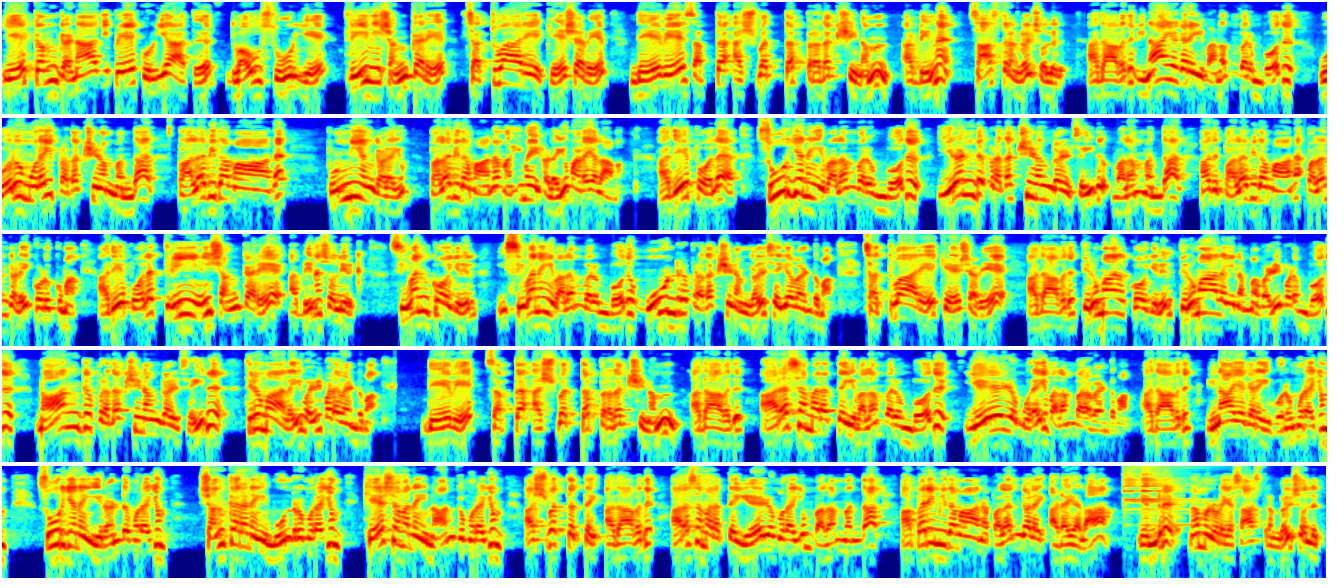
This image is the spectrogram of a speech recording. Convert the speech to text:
ஏகம் கணாதிபே குறியாத்து துவௌ சூரியே த்ரீணி சங்கரே சத்வாரே கேசவே தேவே சப்த அஸ்வத்த பிரதட்சிணம் அப்படின்னு சாஸ்திரங்கள் சொல்லுது. அதாவது விநாயகரை வனம் வரும்போது ஒரு முறை பிரதட்சிணம் வந்தால் பலவிதமான புண்ணியங்களையும் பலவிதமான மகிமைகளையும் அடையலாமா அதே போல சூரியனை வலம் வரும்போது இரண்டு பிரதட்சிணங்கள் செய்து வலம் வந்தால் அது பலவிதமான பலன்களை கொடுக்குமா அதே போல த்ரீனி சங்கரே அப்படின்னு சொல்லியிருக்கு. சிவன் கோயிலில் சிவனை வலம் வரும்போது மூன்று பிரதட்சிணங்கள் செய்ய வேண்டுமா சத்வாரே கேசவே அதாவது திருமால் கோயிலில் திருமாலை நம்ம வழிபடும் போது நான்கு பிரதட்சிணங்கள் செய்து திருமாலை வழிபட வேண்டுமா தேவே சப்த அஸ்வத்த பிரதட்சிணம். அதாவது அரச மரத்தை வலம் வரும்போது ஏழு முறை வலம் வர வேண்டுமாம். அதாவது விநாயகரை ஒரு முறையும் சூரியனை இரண்டு முறையும் சங்கரனை மூன்று முறையும் கேசவனை நான்கு முறையும் அஸ்வத்தத்தை அதாவது அரச மரத்தை ஏழு முறையும் வலம் வந்தால் அபரிமிதமான பலன்களை அடையலாம் என்று நம்மளுடைய சாஸ்திரங்கள் சொல்லுது.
